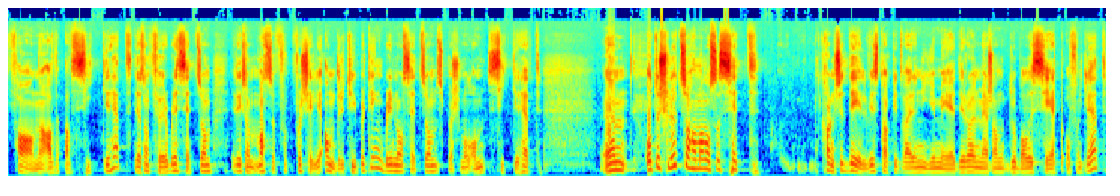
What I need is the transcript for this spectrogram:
fane av, av sikkerhet. Det som før ble sett som liksom, masse forskjellige andre typer ting, blir nå sett som spørsmål om sikkerhet. Og til slutt så har man også sett, kanskje delvis takket være nye medier og en mer sånn globalisert offentlighet,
